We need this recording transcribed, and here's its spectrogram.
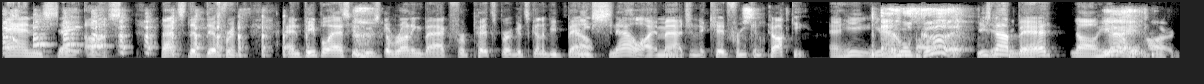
can say us. That's the difference. And people asking who's the running back for Pittsburgh, it's going to be Benny Snell, I imagine, the kid from Kentucky. And he, he And who's hard. good? He's Yeah, not he- bad. No, he Yeah. runs hard.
